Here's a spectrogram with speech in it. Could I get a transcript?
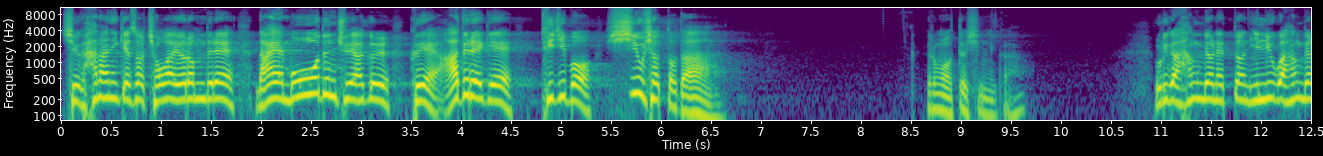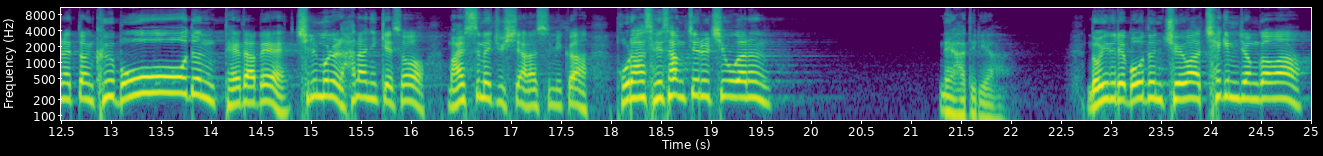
즉 하나님께서 저와 여러분들의 나의 모든 죄악을 그의 아들에게 뒤집어 씌우셨도다. 여러분 어떠십니까? 우리가 항변했던 인류가 항변했던 그 모든 대답에 질문을 하나님께서 말씀해 주시지 않았습니까? 보라 세상죄를 지고 가는 내 아들이야. 너희들의 모든 죄와 책임 전가와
